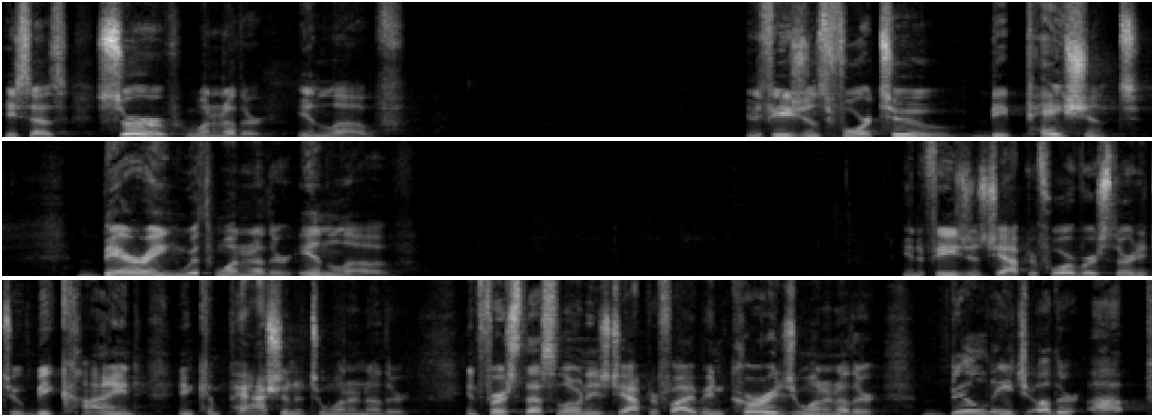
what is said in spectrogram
he says, Serve one another in love. In Ephesians 4 2, be patient, bearing with one another in love. In Ephesians chapter 4, verse 32, be kind and compassionate to one another in 1 Thessalonians chapter 5, encourage one another, build each other up.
